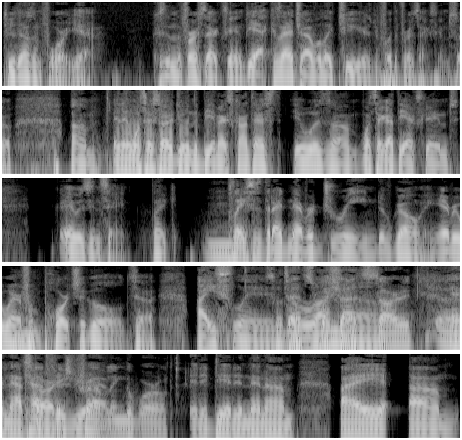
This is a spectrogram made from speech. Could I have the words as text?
2004. Yeah. Because in the first X Games, yeah, because I had traveled like two years before the first X Games. So, um, and then once I started doing the BMX contest, it was um, once I got the X Games, it was insane. Like places that I'd never dreamed of going, everywhere from Portugal to Iceland So to that's Russia. when that started. Uh, And that started, yeah. traveling the world. and it did. And then um, I um,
